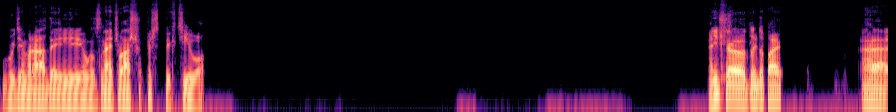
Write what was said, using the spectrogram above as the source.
Будем рады узнать вашу перспективу. Еще добавить а,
